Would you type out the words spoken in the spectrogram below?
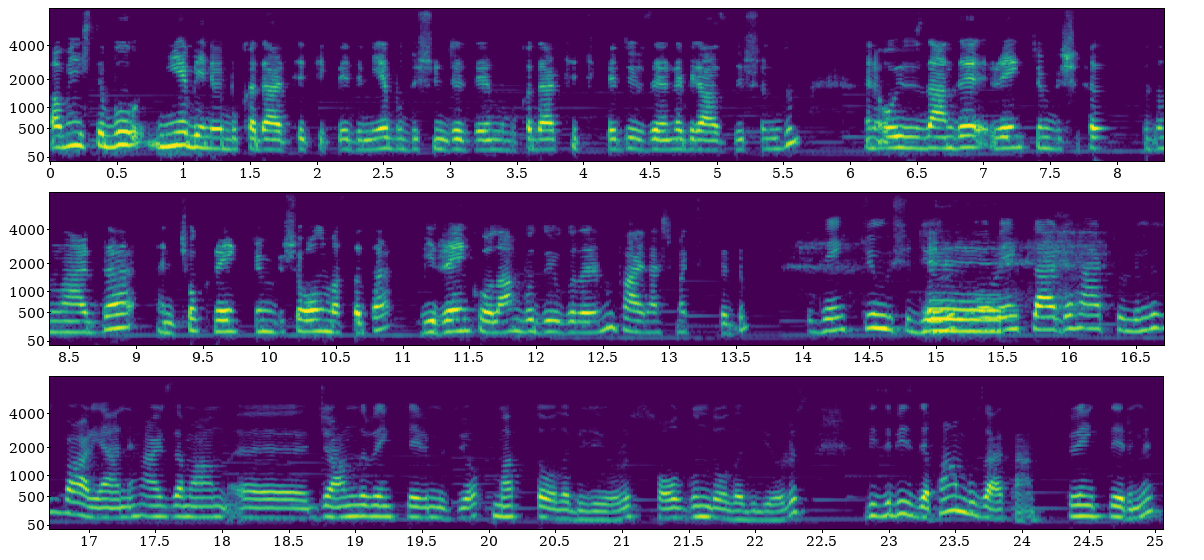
Ama işte bu niye beni bu kadar tetikledi, niye bu düşüncelerimi bu kadar tetikledi üzerine biraz düşündüm. Hani o yüzden de renk cümbüşü kadınlarda hani çok renk cümbüşü olmasa da bir renk olan bu duygularımı paylaşmak istedim. Renk cümbüşü diyoruz. Ee, o renklerde her türlümüz var yani her zaman e, canlı renklerimiz yok. Mat da olabiliyoruz, solgun da olabiliyoruz. Bizi biz yapan bu zaten. Renklerimiz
